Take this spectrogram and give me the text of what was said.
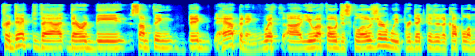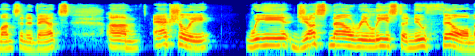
predict that there would be something big happening with uh, UFO disclosure. We predicted it a couple of months in advance. Um, actually, we just now released a new film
